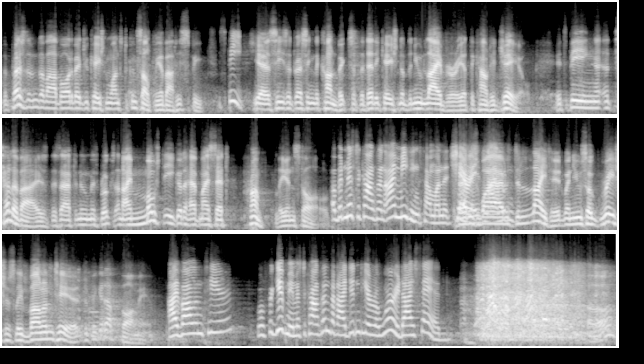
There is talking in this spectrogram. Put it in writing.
The president of our Board of Education wants to consult me about his speech. Speech. Yes, he's addressing the convicts at the dedication of the new library at the county jail. It's being uh, televised this afternoon, Miss Brooks, and I'm most eager to have my set promptly installed. Oh, but Mr. Conklin, I'm meeting someone at That Sherry's. is and why I, was delighted when you so graciously volunteered to pick it up for me. I volunteered? Well, forgive me, Mr. Conklin, but I didn't hear a word I said. Oh?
